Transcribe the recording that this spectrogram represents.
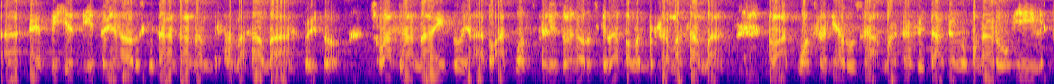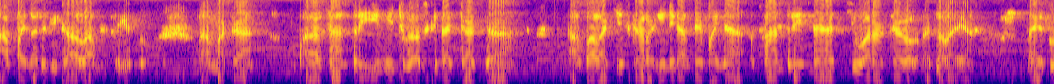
Uh, ambient itu yang harus kita tanam bersama-sama, begitu. Suasana itu yang atau atmosfer itu yang harus kita bangun bersama-sama. Kalau atmosfernya rusak, maka bisa akan mempengaruhi apa yang ada di dalam, begitu. Nah, maka uh, santri ini juga harus kita jaga. Apalagi sekarang ini kan temanya santri sehat jiwa raga kalau nggak salah ya. Nah itu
